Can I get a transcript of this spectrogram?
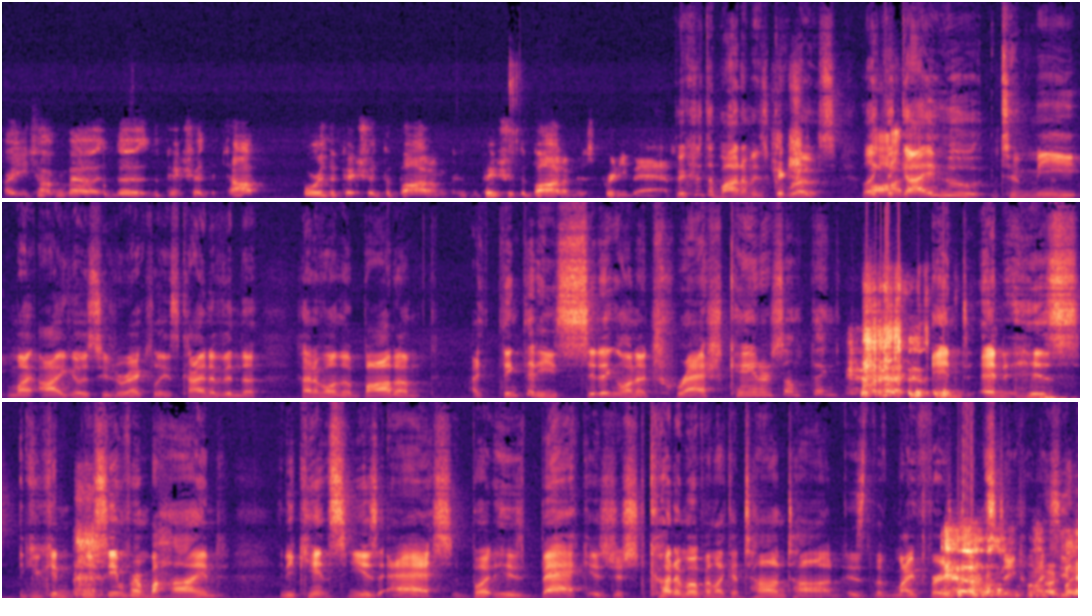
Are you talking about the the picture at the top or the picture at the bottom? Because the picture at the bottom is pretty bad. Picture at the bottom is Picture gross. Like the guy who, to me, my eye goes to directly is kind of in the kind of on the bottom. I think that he's sitting on a trash can or something, and and his you can you see him from behind, and you can't see his ass, but his back is just cut him open like a tauntaun. Is the my first instinct when I see Okay,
